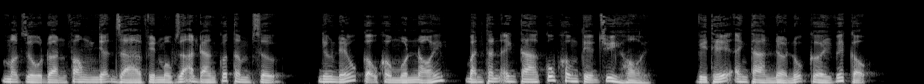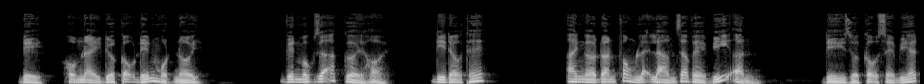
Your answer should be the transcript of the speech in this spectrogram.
Mặc dù đoàn phong nhận ra viên mục giã đang có tâm sự, nhưng nếu cậu không muốn nói, bản thân anh ta cũng không tiện truy hỏi. Vì thế anh ta nở nụ cười với cậu. Đi, hôm nay đưa cậu đến một nơi. Viên mục giã cười hỏi, đi đâu thế? Ai ngờ đoàn phong lại làm ra về bí ẩn. Đi rồi cậu sẽ biết.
